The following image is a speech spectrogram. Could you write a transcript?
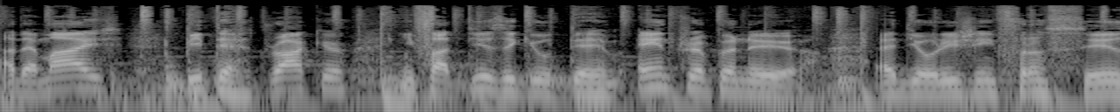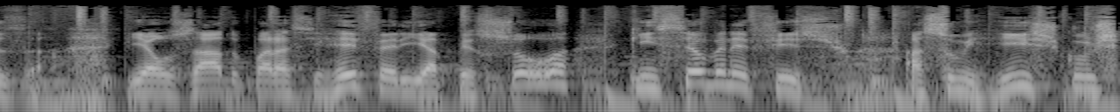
Ademais, Peter Drucker enfatiza que o termo entrepreneur é de origem francesa e é usado para se referir à pessoa que, em seu benefício, assume riscos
